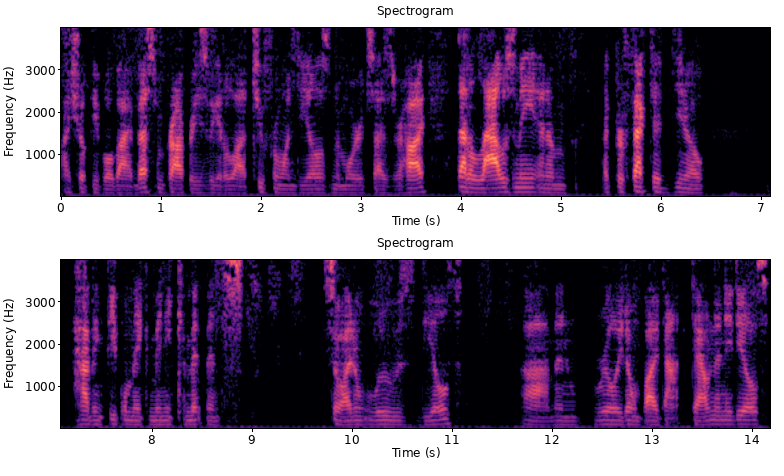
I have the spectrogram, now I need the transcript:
I show people buy investment properties. We get a lot of two for one deals, and the mortgage sizes are high. That allows me, and I'm I perfected, you know, having people make mini commitments, so I don't lose deals, um, and really don't buy down, down any deals.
